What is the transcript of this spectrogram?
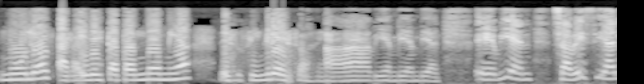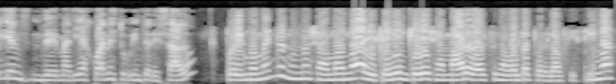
nulos a raíz de esta pandemia de sus ingresos. Ah, bien, bien, bien. Eh, bien, ¿sabés si alguien de María Juana estuvo interesado? Por el momento no nos llamó nadie. Si alguien quiere llamar o darse una vuelta por la oficina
